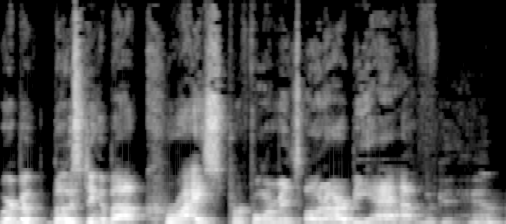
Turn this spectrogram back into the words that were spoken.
We're boasting about Christ's performance on our behalf. Look at Him.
